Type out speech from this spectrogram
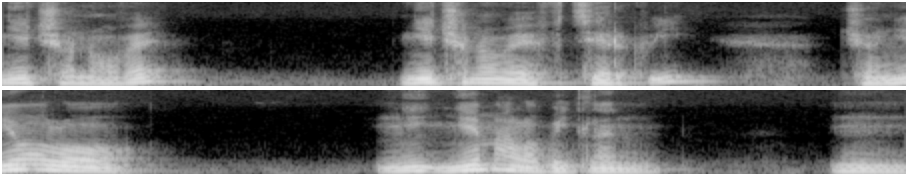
niečo nové, niečo nové v cirkvi, čo nebolo, ne, nemalo byť len mm,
